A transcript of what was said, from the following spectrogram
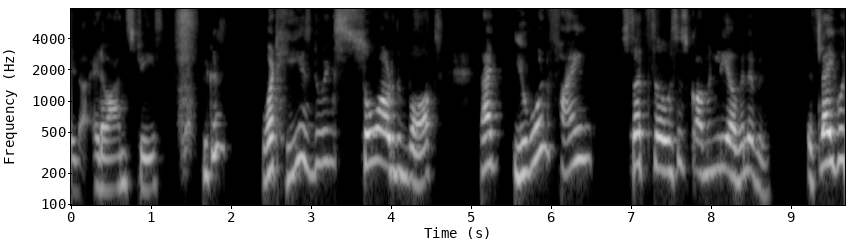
ad- advance fees because what he is doing so out of the box that you won't find such services commonly available. It's like वो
